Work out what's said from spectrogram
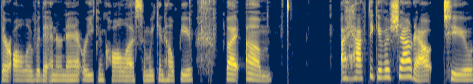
they're all over the internet. Or you can call us and we can help you. But um, I have to give a shout out to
